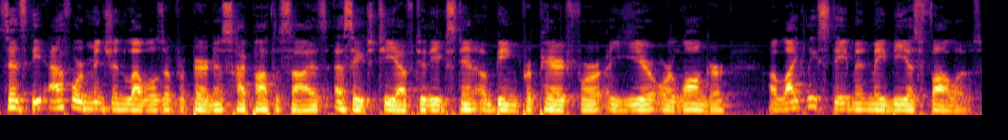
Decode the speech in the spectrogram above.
since the aforementioned levels of preparedness hypothesize SHTF to the extent of being prepared for a year or longer, a likely statement may be as follows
